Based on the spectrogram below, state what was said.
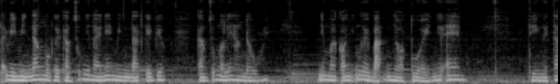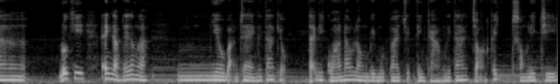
Tại vì mình đang một người cảm xúc như này nên mình đặt cái việc cảm xúc nó lên hàng đầu ấy. Nhưng mà có những người bạn nhỏ tuổi như em thì người ta, đôi khi anh cảm thấy rằng là nhiều bạn trẻ người ta kiểu tại vì quá đau lòng vì một vài chuyện tình cảm người ta chọn cách sống lý trí.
